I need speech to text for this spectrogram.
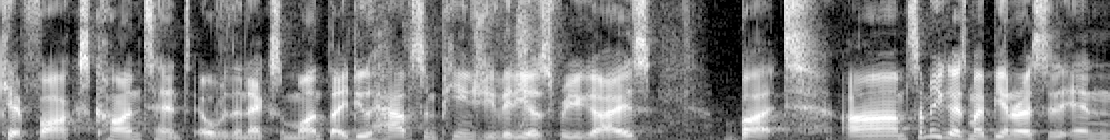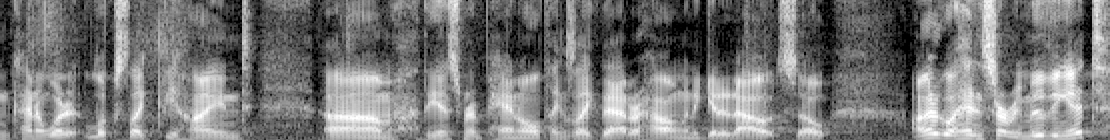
KitFox content over the next month. I do have some PNG videos for you guys, but um, some of you guys might be interested in kind of what it looks like behind um, the instrument panel, things like that, or how I'm gonna get it out. So I'm gonna go ahead and start removing it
